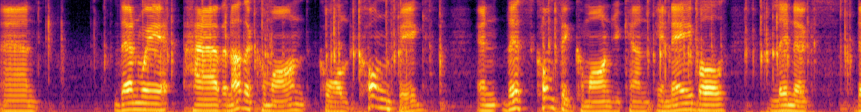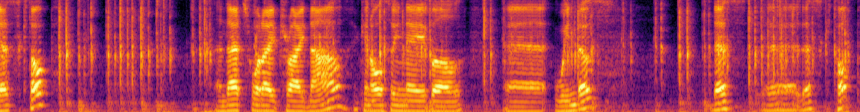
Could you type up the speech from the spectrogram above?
And then we have another command called config. And this config command, you can enable Linux desktop. And that's what I tried now. You can also enable uh, Windows des uh, desktop.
